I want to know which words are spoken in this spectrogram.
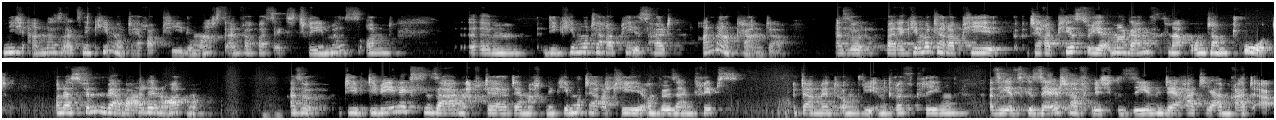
nicht anders als eine Chemotherapie. Du machst einfach was Extremes und ähm, die Chemotherapie ist halt anerkannter. Also bei der Chemotherapie therapierst du ja immer ganz knapp unterm Tod. Und das finden wir aber alle in Ordnung. Also die, die wenigsten sagen, ach, der, der macht eine Chemotherapie und will seinen Krebs damit irgendwie in den Griff kriegen. Also jetzt gesellschaftlich gesehen, der hat ja ein Rad ab.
